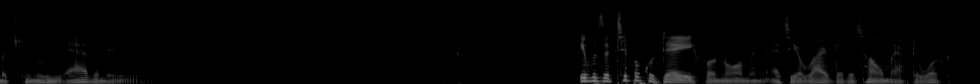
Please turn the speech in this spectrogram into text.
McKinley Avenue. It was a typical day for Norman as he arrived at his home after work.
